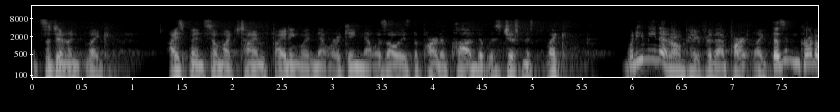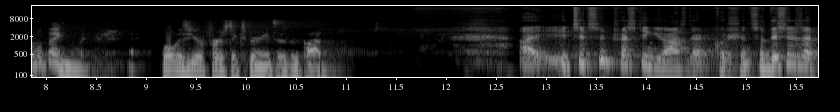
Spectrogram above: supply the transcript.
it's such an like I spent so much time fighting with networking. That was always the part of cloud that was just like, what do you mean I don't pay for that part? Like that's an incredible thing. Like, what was your first experiences with cloud? It's it's interesting you asked that question. So this is a,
